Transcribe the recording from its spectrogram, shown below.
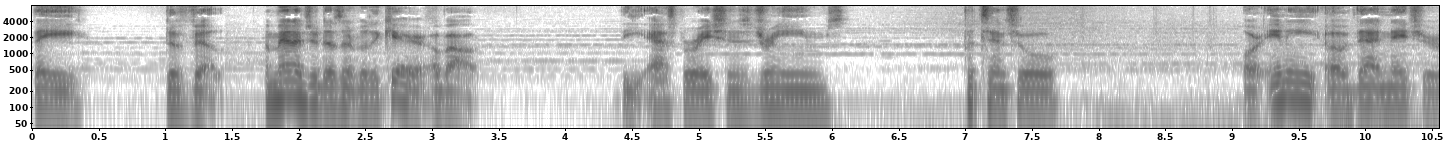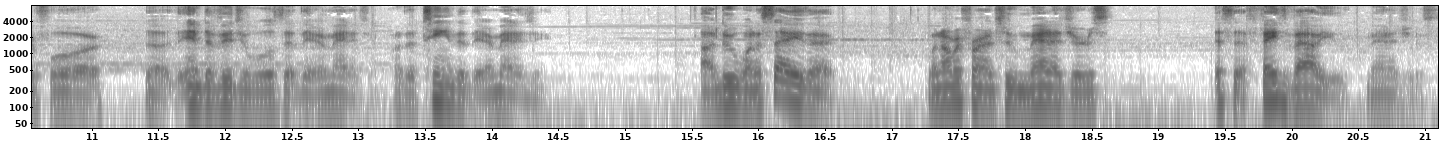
They develop. A manager doesn't really care about the aspirations, dreams, potential, or any of that nature for the, individuals that they're managing or the team that they're managing. I do want to say that when I'm referring to managers, it's at face value managers.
